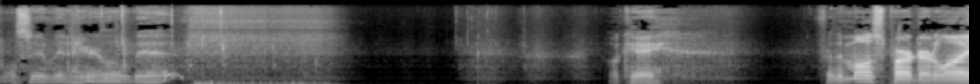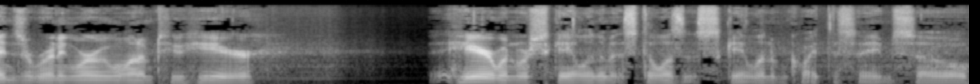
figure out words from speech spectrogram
we'll zoom in here a little bit. Okay, for the most part, our lines are running where we want them to here. But Here, when we're scaling them, it still isn't scaling them quite the same. So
